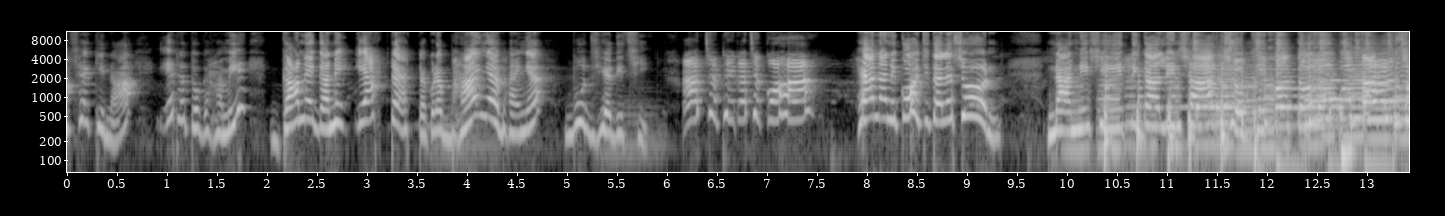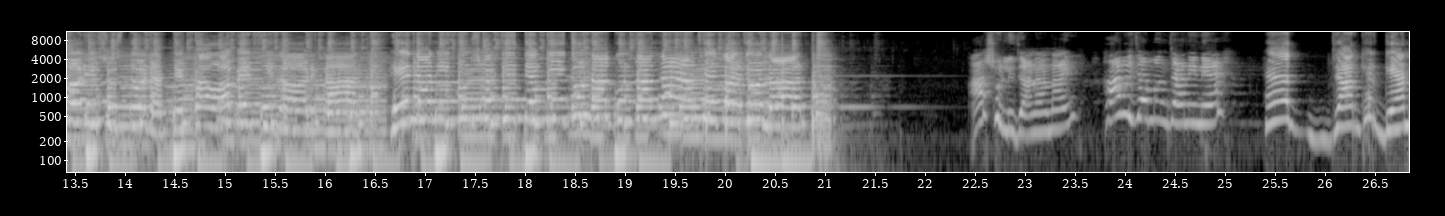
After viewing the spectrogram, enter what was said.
আছে কি না এটা তোকে আমি গানে গানে একটা একটা করে ভাঙে ভাঙে বুঝিয়ে দিছি আচ্ছা ঠিক আছে কহা হ্যাঁ নানি কইছি তাহলে শুন। নানি শীতকালীন শাক সবজি কত উপকার শরীর সুস্থ রাখতে খাওয়া বেশি দরকার। হে নানি কোন সবজিতে কি গুণাগুণ জানা আছে কয়জনার আসলে জানা নাই। আমি যেমন জানি না। হ্যাঁ যার ঘের জ্ঞান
